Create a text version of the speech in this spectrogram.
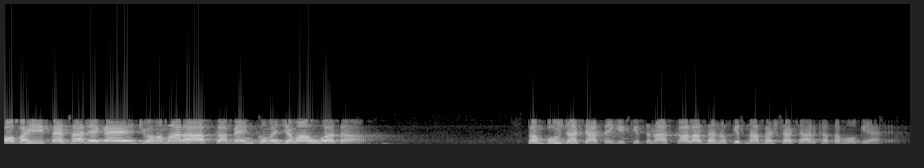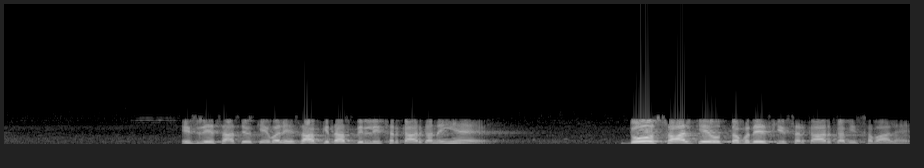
और वही पैसा ले गए जो हमारा आपका बैंकों में जमा हुआ था। तो हम पूछना चाहते हैं कि कितना काला धन और कितना भ्रष्टाचार खत्म हो गया है। इसलिए साथियों, केवल हिसाब किताब दिल्ली सरकार का नहीं है। दो साल के उत्तर प्रदेश की सरकार का भी सवाल है।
